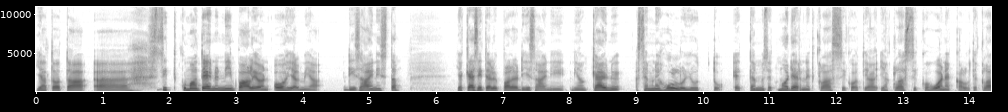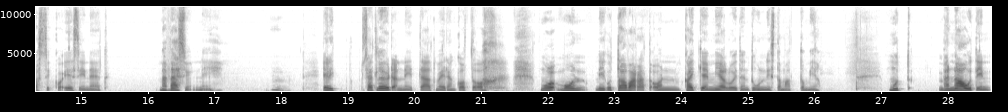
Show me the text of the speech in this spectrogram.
Ja tota, äh, sitten kun mä oon tehnyt niin paljon ohjelmia designista ja käsitellyt paljon designia, niin on käynyt semmoinen hullu juttu, että tämmöiset modernit klassikot ja, ja klassikkohuonekalut ja klassikkoesineet, mä väsyn niihin. Hmm. Eli sä et löydä niitä täältä meidän kotoa. Mun, mun niin kuin tavarat on kaikkein mieluiten tunnistamattomia. Mutta mä nautin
